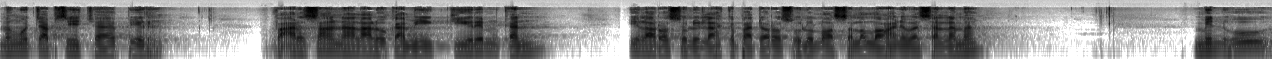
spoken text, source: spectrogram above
mengucap si Jabir, Fa'arsalna lalu kami kirimkan ila Rasulullah kepada Rasulullah sallallahu alaihi wasallam minhu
